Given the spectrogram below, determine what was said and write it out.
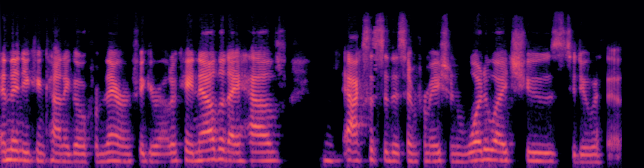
and then you can kind of go from there and figure out okay now that i have access to this information what do i choose to do with it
